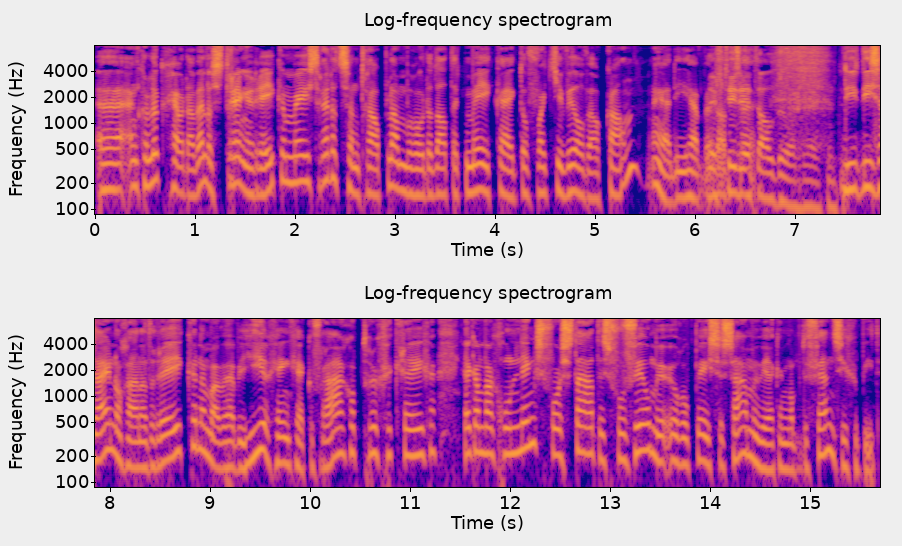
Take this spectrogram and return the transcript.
Uh, en gelukkig hebben we daar wel een strenge rekenmeester. Hè, dat Centraal Planbureau dat altijd meekijkt of wat je wil wel kan. Nou ja, die hebben Heeft dat, hij dit uh, al doorgerekend? Die, die zijn nog aan het rekenen, maar we hebben hier geen gekke vragen op teruggekregen. Kijk, en waar GroenLinks voor staat is voor veel meer Europese samenwerking op defensiegebied.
